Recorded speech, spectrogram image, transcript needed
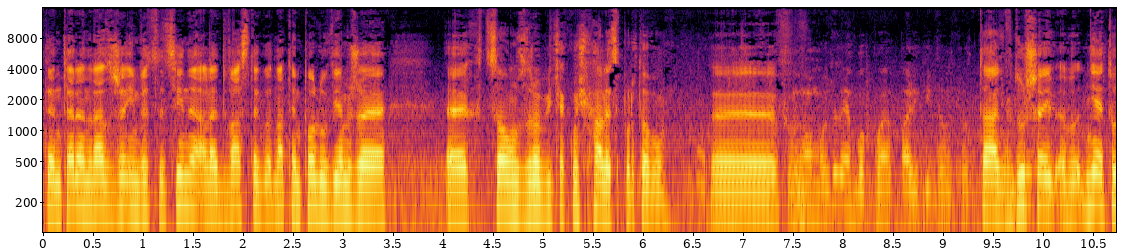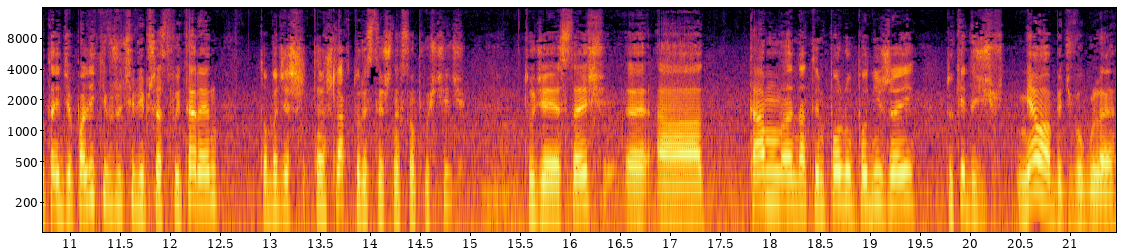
ten teren raz, że inwestycyjny, ale dwa z tego na tym polu wiem, że e, chcą zrobić jakąś halę sportową. E, w, No to... to tak, w dłuższej. Nie, tutaj gdzie paliki wrzucili przez twój teren, to będziesz ten szlak turystyczny chcą puścić. Tu gdzie jesteś, e, a tam na tym polu poniżej, tu kiedyś miała być w ogóle,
